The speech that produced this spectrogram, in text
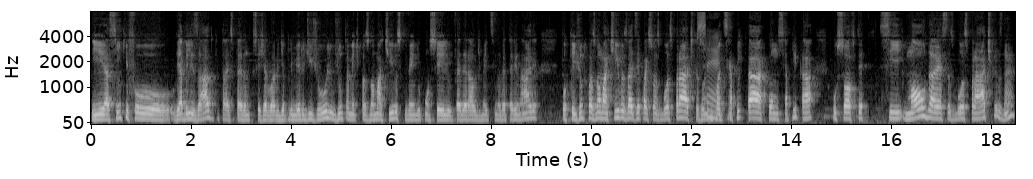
E assim que for viabilizado, que está esperando que seja agora dia 1 de julho, juntamente com as normativas que vêm do Conselho Federal de Medicina Veterinária, porque junto com as normativas vai dizer quais são as boas práticas, certo. onde pode se aplicar, como se aplicar, o software se molda a essas boas práticas, né?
